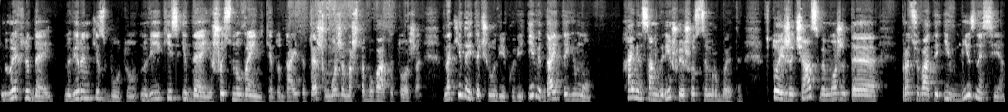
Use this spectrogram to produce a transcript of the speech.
Нових людей, нові ринки збуту, нові якісь ідеї, щось новеньке додайте, те, що може масштабувати теж. Накидайте чоловікові і віддайте йому. Хай він сам вирішує, що з цим робити. В той же час ви можете працювати і в бізнесі,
